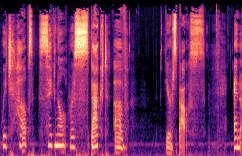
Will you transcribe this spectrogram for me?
which helps signal respect of your spouse. And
